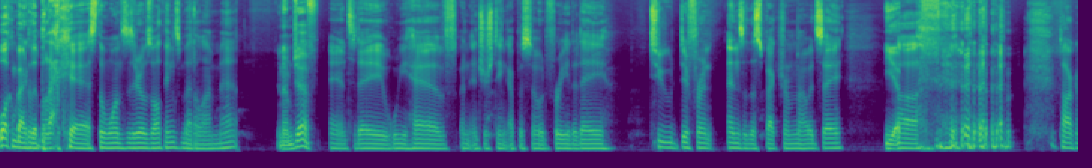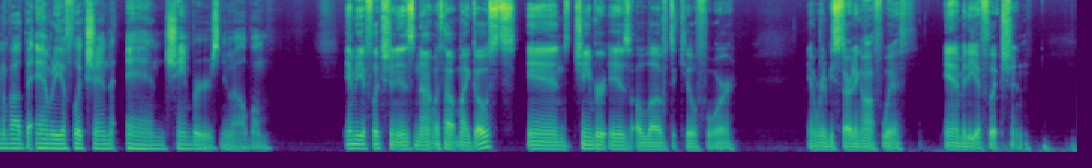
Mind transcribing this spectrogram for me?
Welcome back to the Bleghcast, the ones and zeros, all things metal. I'm Matt, And I'm Jeff. and today we have an interesting episode for you today. Two different ends of the spectrum, I would say. Yeah. Uh, talking about the Amity Affliction and Chambers' new album. Amity Affliction is not without my ghosts, and Chamber is a love to kill for. And we're going to be starting off with Amity Affliction,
